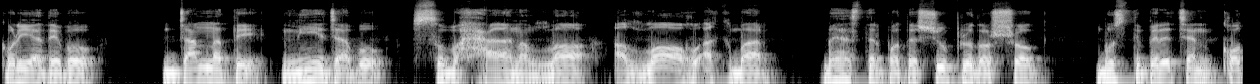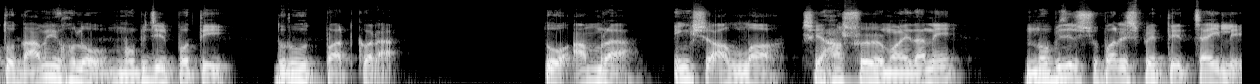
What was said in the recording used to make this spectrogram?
করিয়া দেব। জান্নাতে নিয়ে যাব। সুবহান আল্লাহ আল্লাহ আকবার। বেহেস্তের পথে সুপ্রিয় দর্শক বুঝতে পেরেছেন কত দামি হলো নবীজির প্রতি দুরুদ পাঠ করা। তো আমরা ইনশা আল্লাহ সে হাস্যের ময়দানে নবীজির সুপারিশ পেতে চাইলে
